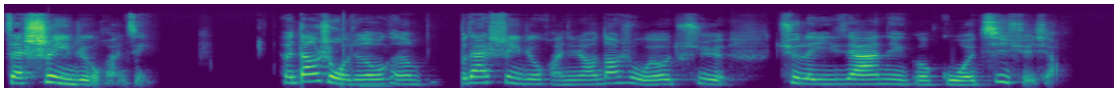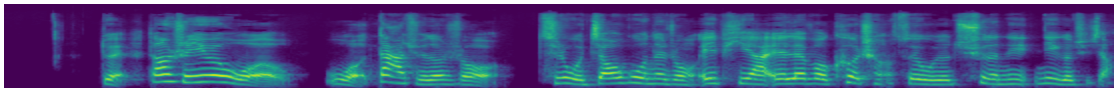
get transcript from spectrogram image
再适应这个环境。因为当时我觉得我可能不太适应这个环境，然后当时我又去去了一家那个国际学校。对，当时因为我我大学的时候，其实我教过那种 AP 啊 A Level 课程，所以我就去了那那个学校。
